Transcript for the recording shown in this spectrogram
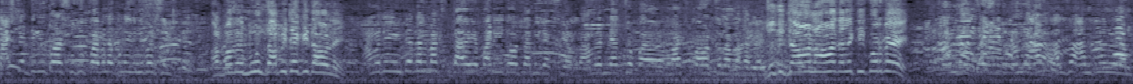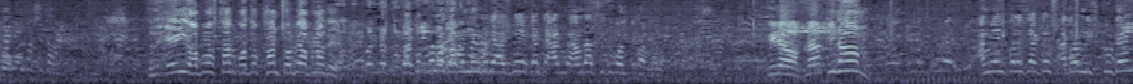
মাস্টার ডিগ্রি করার সুযোগ পাবে না কোনো ইউনিভার্সিটিতে আমাদের মূল দাবিটা কি তাহলে আমাদের ইন্টারনাল মার্কস বাড়িয়ে দেওয়ার দাবি রাখছি আমরা আমরা ন্যায্য মার্কস পাওয়ার জন্য আমরা যদি দেওয়া না হয় তাহলে কি করবে আমরা আমরা আন্দোলনে নামবো তাহলে এই অবস্থান কতক্ষণ চলবে আপনাদের? গভর্নমেন্ট বডি আসবে এখান আমরা- আমরা কিছু বলতে পারব না। কি নাম আপনার? কি নাম? আমি এই কলেজে একজন সাধারণ স্টুডেন্ট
